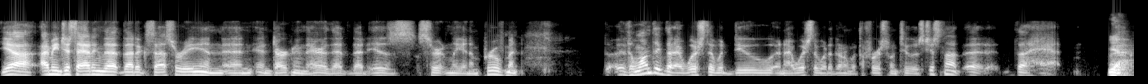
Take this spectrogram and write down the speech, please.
yeah. I mean, just adding that that accessory and and and darkening the hair that that is certainly an improvement. The one thing that I wish they would do, and I wish they would have done it with the first one too, is just not uh, the hat. Yeah.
